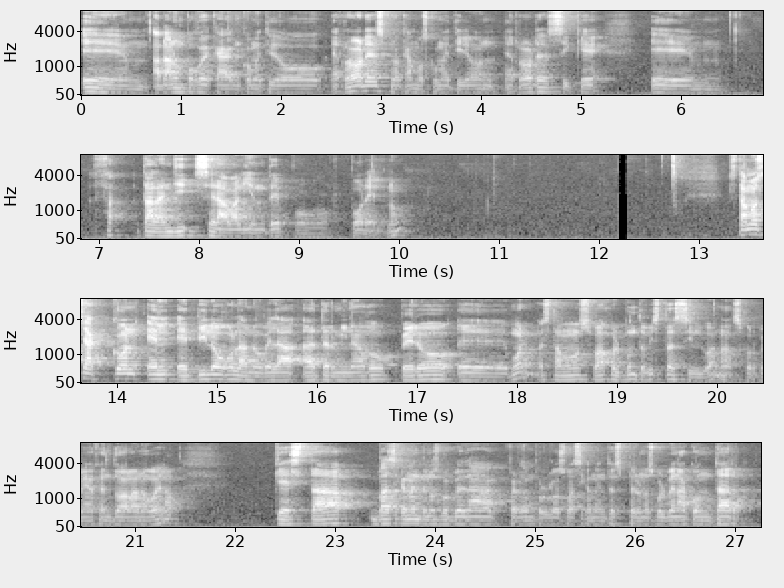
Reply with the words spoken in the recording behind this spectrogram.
Eh, hablar un poco de que han cometido errores, pero que ambos cometieron errores y que eh, Talanji será valiente por, por él, ¿no? Estamos ya con el epílogo, la novela ha terminado, pero eh, bueno, estamos bajo el punto de vista de Silvanas por primera vez en toda la novela, que está, básicamente nos vuelven a, perdón por los básicamente, pero nos vuelven a contar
